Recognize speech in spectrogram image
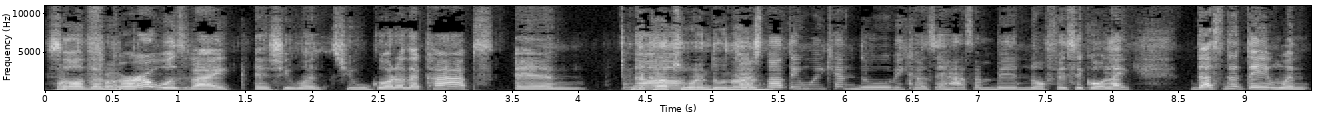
So the the, fuck? girl was like, and she went to go to the cops, and The cops "No, wouldn't do nothing. there's nothing we can do because it hasn't been no physical. Like that's the thing when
